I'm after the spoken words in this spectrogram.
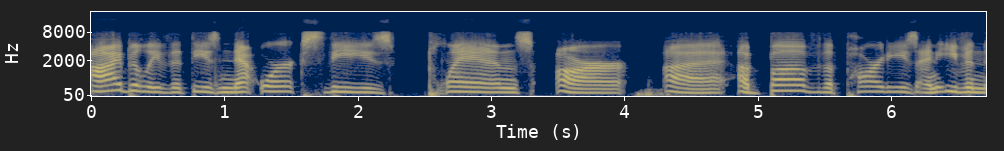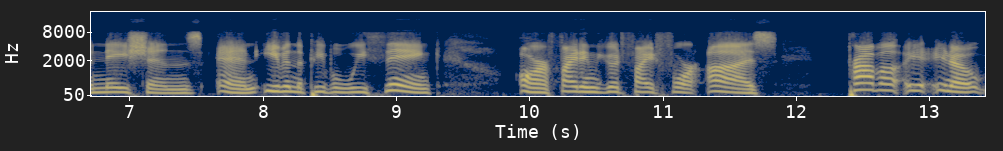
I believe that these networks, these plans are uh, above the parties and even the nations and even the people we think are fighting the good fight for us. Probably, you know,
